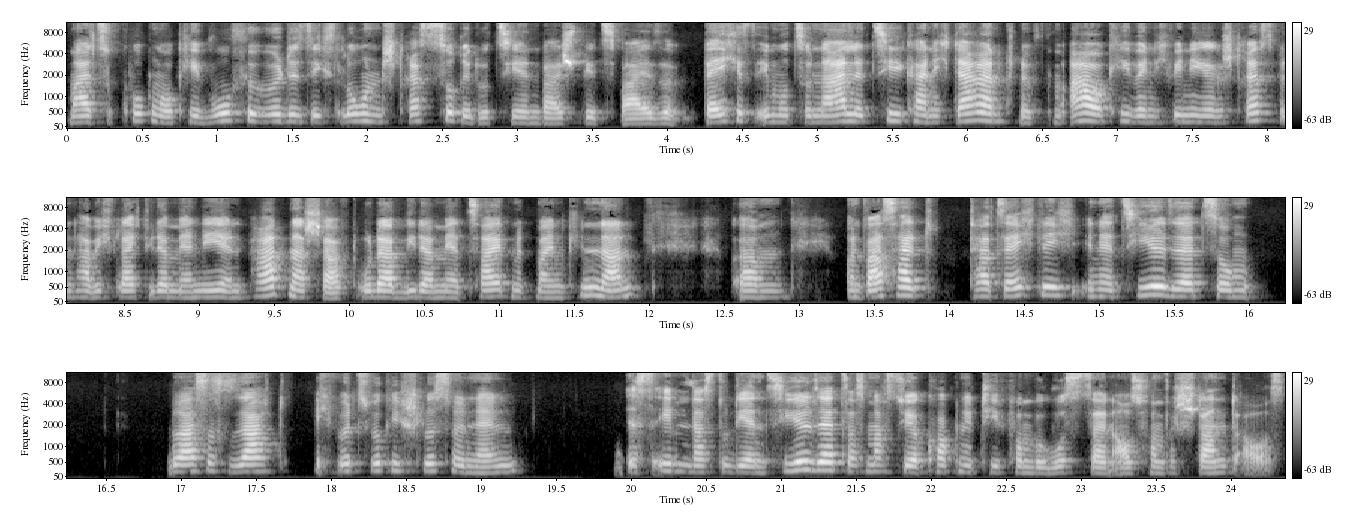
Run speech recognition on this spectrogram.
mal zu gucken, okay, wofür würde es sich lohnen, Stress zu reduzieren beispielsweise? Welches emotionale Ziel kann ich daran knüpfen? Ah, okay, wenn ich weniger gestresst bin, habe ich vielleicht wieder mehr Nähe in Partnerschaft oder wieder mehr Zeit mit meinen Kindern. Ähm, und was halt tatsächlich in der Zielsetzung, du hast es gesagt, ich würde es wirklich Schlüssel nennen, ist eben, dass du dir ein Ziel setzt, das machst du ja kognitiv vom Bewusstsein aus, vom Verstand aus.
